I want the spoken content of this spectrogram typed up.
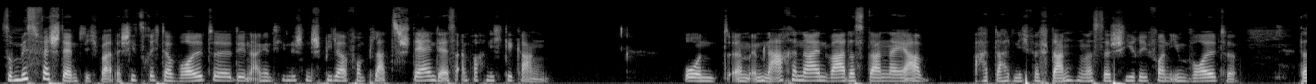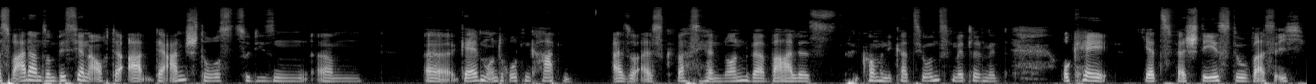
so missverständlich war. Der Schiedsrichter wollte den argentinischen Spieler vom Platz stellen, der ist einfach nicht gegangen. Und ähm, im Nachhinein war das dann, naja, hat halt nicht verstanden, was der Schiri von ihm wollte. Das war dann so ein bisschen auch der, der Anstoß zu diesen ähm, äh, gelben und roten Karten. Also als quasi ein nonverbales Kommunikationsmittel mit, okay, jetzt verstehst du, was ich,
